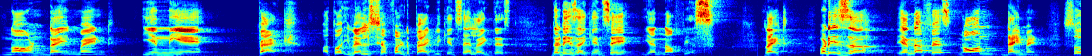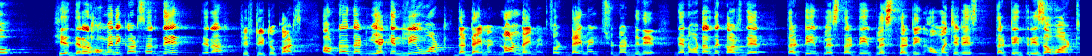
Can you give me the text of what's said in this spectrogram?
non-diamond in a pack or well shuffled pack we can say like this. That is I can say n of s right? What is uh, n of s? Non-diamond. So here there are how many cards are there? There are 52 cards after that we can leave what? The diamond non diamond so diamond should not be there. Then what are the cards there? 13 plus 13 plus 13 how much it is? 13 3 is a what?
